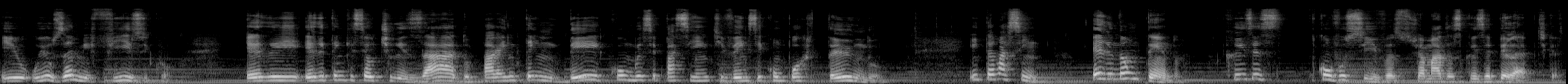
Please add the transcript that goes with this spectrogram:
e o, o exame físico ele, ele tem que ser utilizado para entender como esse paciente vem se comportando. Então, assim, ele não tendo crises convulsivas, chamadas crises epilépticas,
